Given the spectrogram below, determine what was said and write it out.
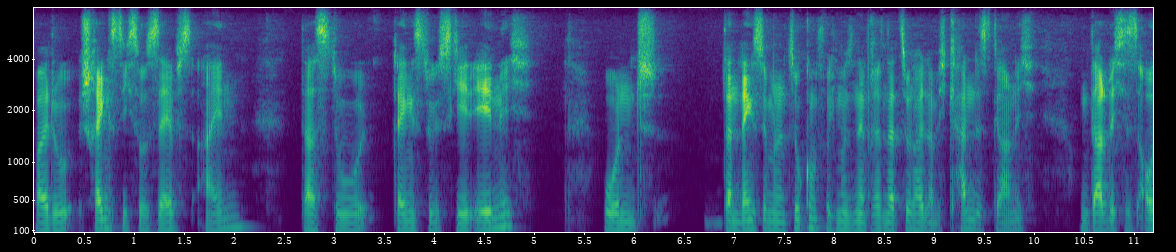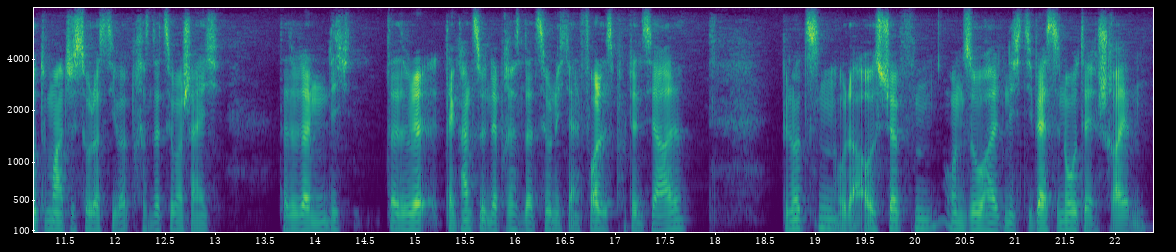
weil du schränkst dich so selbst ein, dass du denkst, du, es geht eh nicht. Und dann denkst du immer in Zukunft, ich muss eine Präsentation halten, aber ich kann das gar nicht. Und dadurch ist es automatisch so, dass die Präsentation wahrscheinlich dass du dann nicht, du, dann kannst du in der Präsentation nicht dein volles Potenzial benutzen oder ausschöpfen und so halt nicht die beste Note schreiben.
